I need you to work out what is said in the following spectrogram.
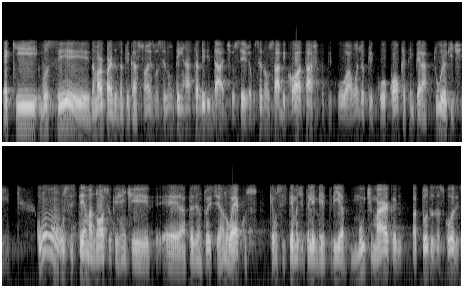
é que você, na maior parte das aplicações, você não tem rastreabilidade, ou seja, você não sabe qual a taxa que aplicou, aonde aplicou, qual que é a temperatura que tinha. Com o sistema nosso que a gente é, apresentou esse ano, o ECOS, que é um sistema de telemetria multimarca para todas as cores,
